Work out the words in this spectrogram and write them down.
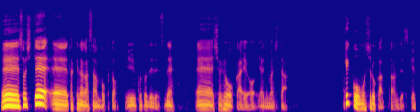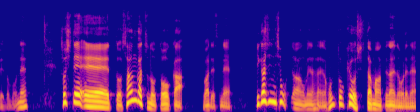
えー、そして、えー、竹永さん僕ということでですね、えー、書評会をやりました。結構面白かったんですけれどもね。そして、えー、っと、3月の10日はですね、東日本、あ、ごめんなさいね。本当今日下回ってないの、俺ね。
